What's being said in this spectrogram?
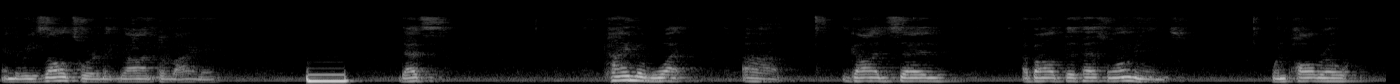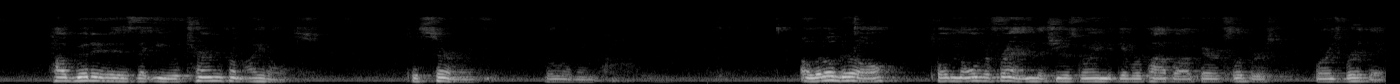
and the results were that God provided. That's kind of what uh, God said about the Thessalonians when Paul wrote, How good it is that you turn from idols to serve the living God. A little girl told an older friend that she was going to give her papa a pair of slippers for his birthday.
